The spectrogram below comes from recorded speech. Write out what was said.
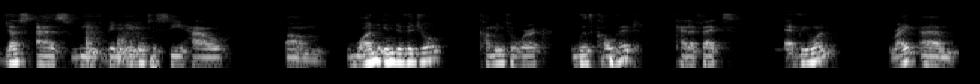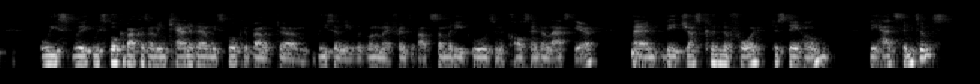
just as we've been able to see how um, one individual coming to work with COVID can affect everyone, right? Um, we, we, we spoke about because I'm in Canada and we spoke about um, recently with one of my friends about somebody who was in a call center last year and they just couldn't afford to stay home. They had symptoms,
